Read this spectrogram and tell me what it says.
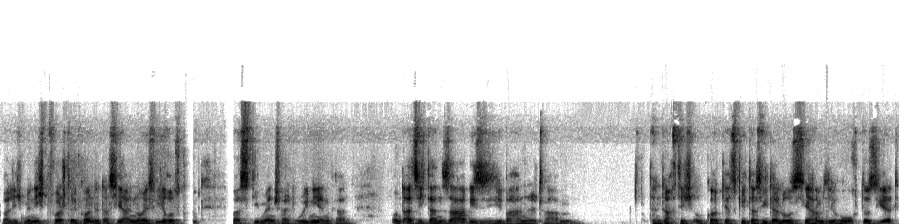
Weil ich mir nicht vorstellen konnte, dass hier ein neues Virus kommt, was die Menschheit ruinieren kann. Und als ich dann sah, wie sie sie behandelt haben, dann dachte ich, oh Gott, jetzt geht das wieder los. Sie haben sie hochdosiert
